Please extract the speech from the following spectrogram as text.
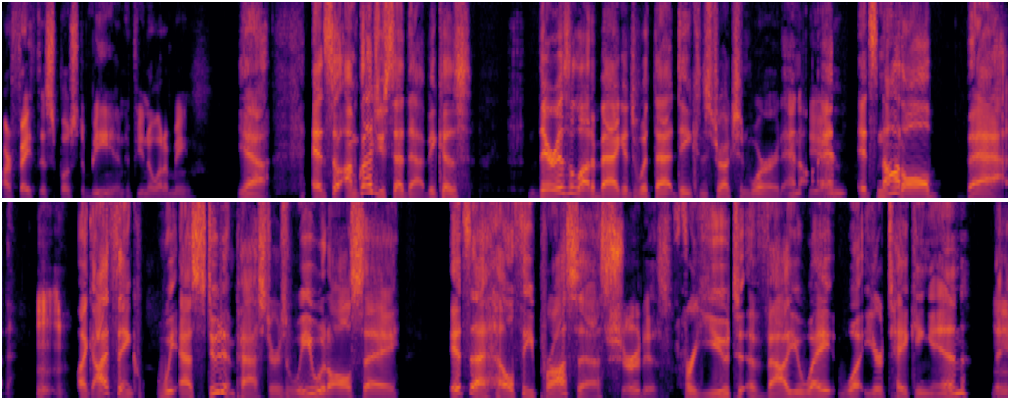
our faith is supposed to be in if you know what i mean Yeah. And so I'm glad you said that because there is a lot of baggage with that deconstruction word and Yeah. and it's not all bad. Mm-mm. Like I think we as student pastors, we would all say it's a healthy process sure it is for you to evaluate what you're taking in, the Mhm.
